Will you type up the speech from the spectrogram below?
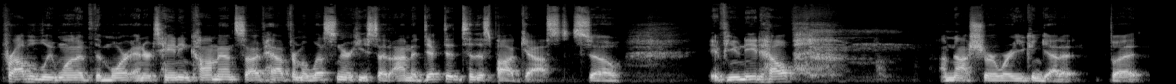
probably one of the more entertaining comments I've had from a listener. He said, I'm addicted to this podcast. So if you need help, I'm not sure where you can get it, but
